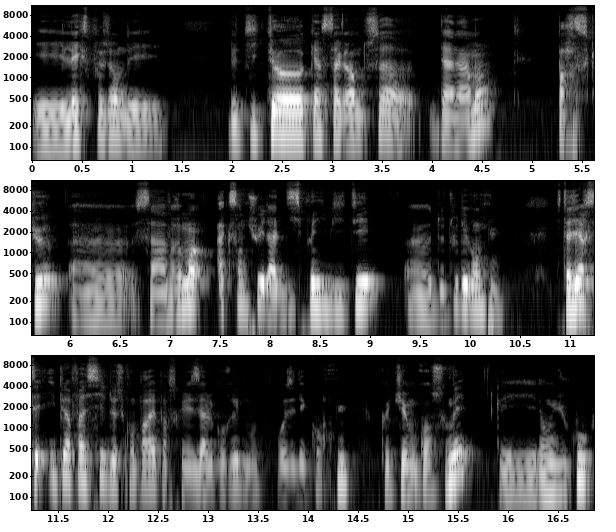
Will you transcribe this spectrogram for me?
et l'explosion de TikTok, Instagram, tout ça euh, dernièrement, parce que euh, ça a vraiment accentué la disponibilité euh, de tous les contenus. C'est-à-dire c'est hyper facile de se comparer parce que les algorithmes vont te proposer des contenus que tu aimes consommer. Et donc du coup,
